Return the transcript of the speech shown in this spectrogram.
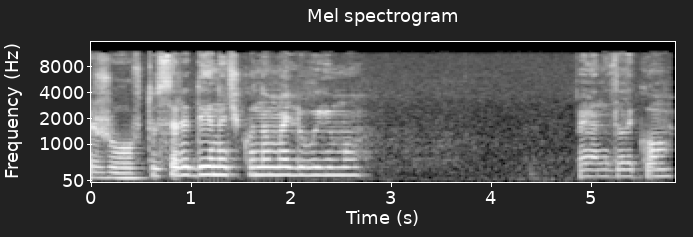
жовту серединочку намалюємо пензликом.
